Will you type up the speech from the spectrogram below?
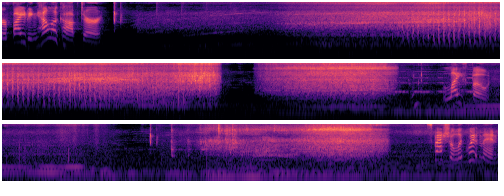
Firefighting helicopter. Lifeboat. Special equipment.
